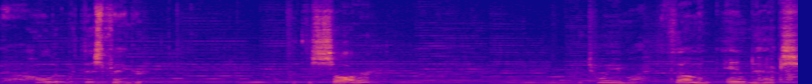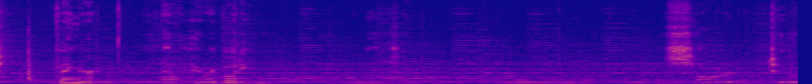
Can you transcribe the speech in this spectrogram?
Now hold it with this finger. I put the solder between my thumb and index finger. Now everybody is soldered to the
